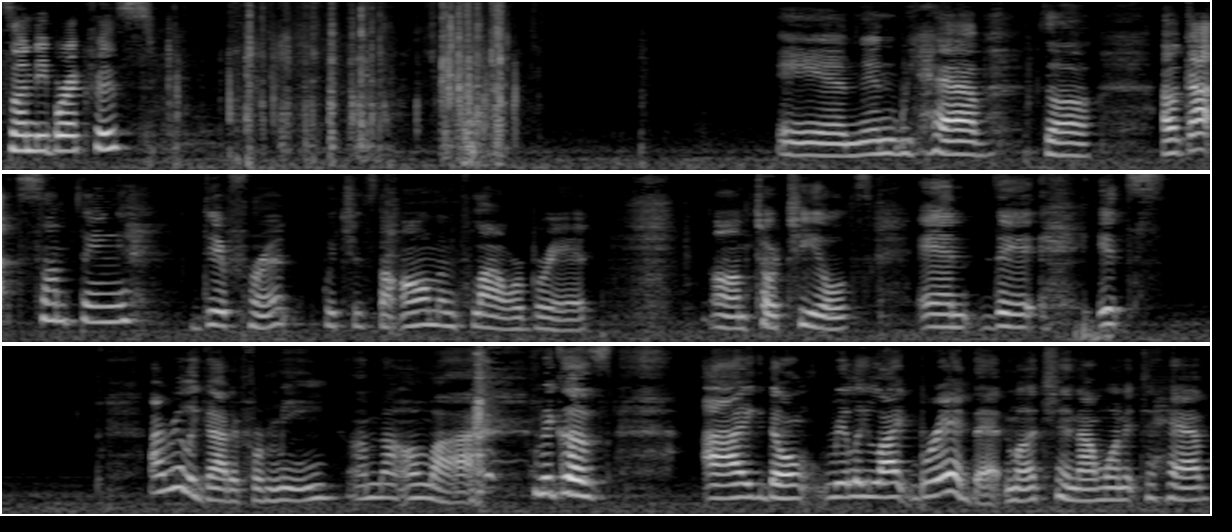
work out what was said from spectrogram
Sunday breakfast. And then we have the, I got something different, which is the almond flour bread. um, tortillas, and the it's. I really got it for me. I'm not gonna lie because I don't really like bread that much, and I wanted to have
